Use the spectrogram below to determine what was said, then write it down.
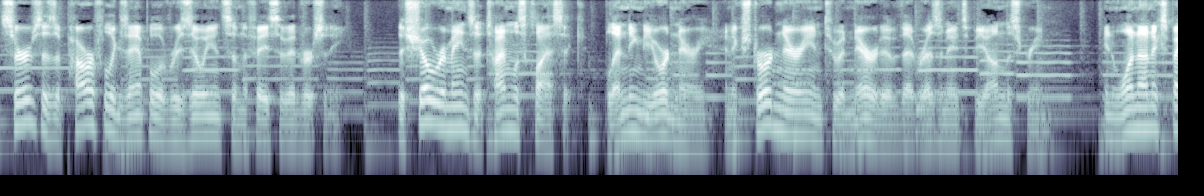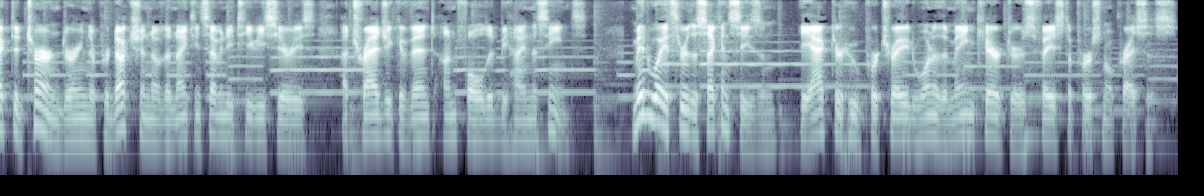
serves as a powerful example of resilience in the face of adversity. The show remains a timeless classic, blending the ordinary and extraordinary into a narrative that resonates beyond the screen. In one unexpected turn during the production of the 1970 TV series, a tragic event unfolded behind the scenes. Midway through the second season, the actor who portrayed one of the main characters faced a personal crisis.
